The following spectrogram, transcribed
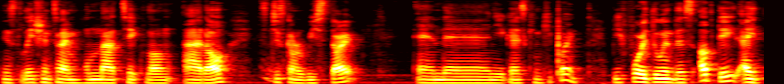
The installation time will not take long at all. It's just gonna restart and then you guys can keep going. Before doing this update, I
